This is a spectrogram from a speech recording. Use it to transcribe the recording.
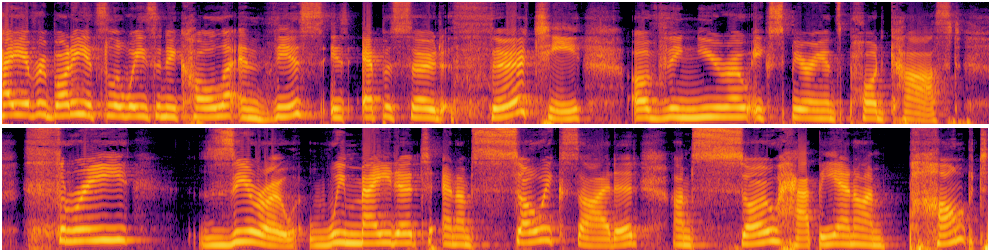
Hey, everybody, it's Louisa Nicola, and this is episode 30 of the Neuro Experience podcast. Three zero. We made it, and I'm so excited. I'm so happy, and I'm pumped.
